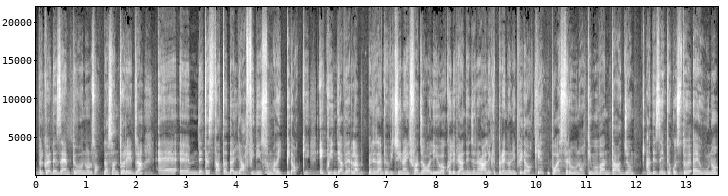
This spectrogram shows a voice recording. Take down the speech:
per cui ad esempio non lo so la santoreggia è eh, detestata dagli afidi insomma dai pidocchi e quindi averla per esempio vicino ai fagioli o a quelle piante in generale che prendono i pidocchi può essere un ottimo vantaggio. Ad esempio questo è uno,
